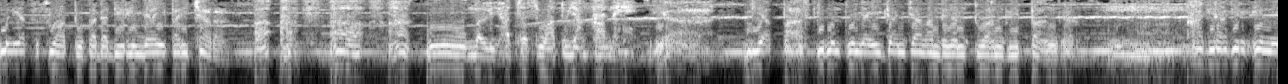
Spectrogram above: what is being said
Melihat sesuatu pada diri Nyai Paricara? Ah, ah, ah, aku melihat sesuatu yang aneh. Ya, dia pasti mempunyai ganjalan dengan Tuan Dwi Pangga. Akhir-akhir ini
